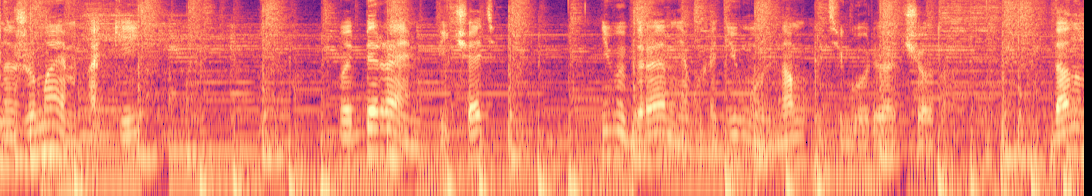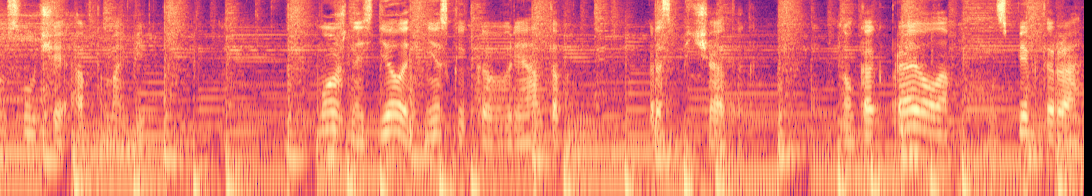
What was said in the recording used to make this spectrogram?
Нажимаем ОК, выбираем печать и выбираем необходимую нам категорию отчета. В данном случае автомобиль. Можно сделать несколько вариантов распечаток, но как правило инспектора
